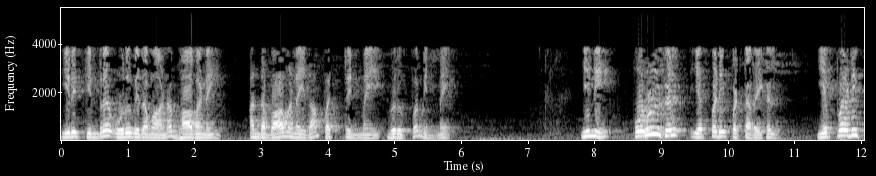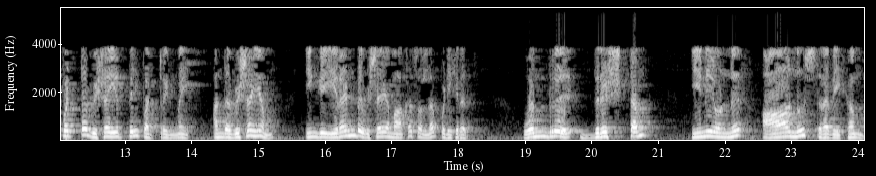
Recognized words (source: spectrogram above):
இருக்கின்ற ஒரு விதமான பாவனை. அந்த பாவனை தான் பற்றின்மை விருப்பமின்மை. இனி பொருள்கள் எப்படிப்பட்டவைகள்? எப்படிப்பட்ட விஷயத்தில் பற்றின்மை? அந்த விஷயம் இங்கு இரண்டு விஷயமாக சொல்லப்படுகிறது. ஒன்று திருஷ்டம் இனி ஒன்று ஆணுஸ்ரவிகம்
